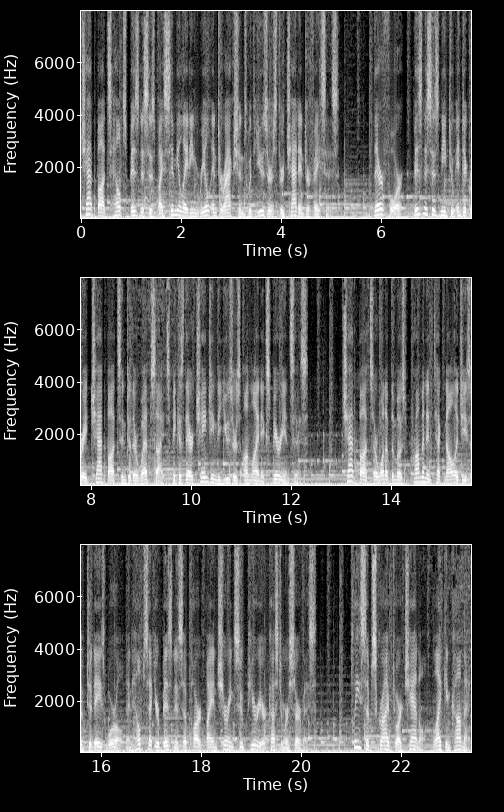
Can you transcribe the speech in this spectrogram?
Chatbots helps businesses by simulating real interactions with users through chat interfaces. Therefore, businesses need to integrate chatbots into their websites because they are changing the user's online experiences. Chatbots are one of the most prominent technologies of today's world and help set your business apart by ensuring superior customer service. Please subscribe to our channel, like and comment.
